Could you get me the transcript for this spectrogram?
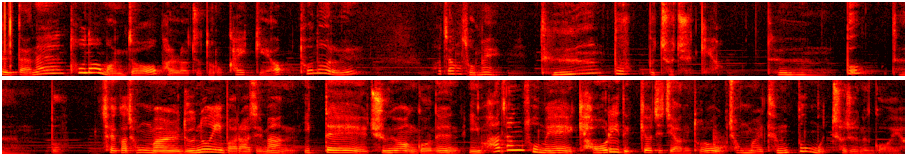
일단은 토너 먼저 발라주도록 할게요. 토너를 화장솜에 듬뿍 묻혀줄게요. 듬뿍 듬뿍 제가 정말 누누이 말하지만 이때 중요한 거는 이 화장솜에 결이 느껴지지 않도록 정말 듬뿍 묻혀주는 거예요.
